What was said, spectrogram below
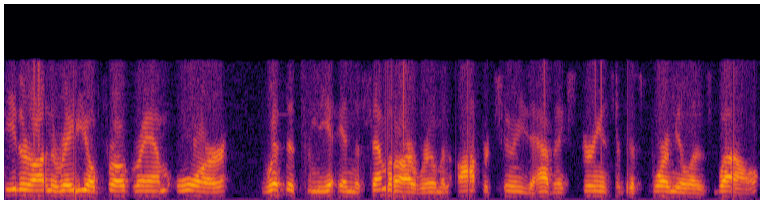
either on the radio program or with us in the in the seminar room, an opportunity to have an experience of this formula as well.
